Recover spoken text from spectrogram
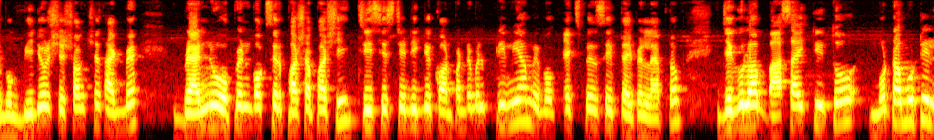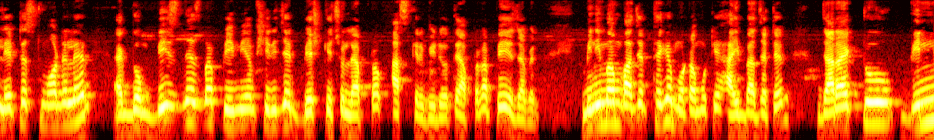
এবং ভিডিওর শেষ অংশে থাকবে ব্র্যান্ড নিউ ওপেন বক্সের পাশাপাশি three sixty degree convertible premium এবং এক্সপেন্সিভ টাইপের ল্যাপটপ যেগুলো বাসাইকৃত মোটামুটি লেটেস্ট মডেলের একদম বিজনেস বা প্রিমিয়াম সিরিজের বেশ কিছু ল্যাপটপ আজকের ভিডিওতে আপনারা পেয়ে যাবেন। মিনিমাম বাজেট থেকে মোটামুটি হাই বাজেটের যারা একটু ভিন্ন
